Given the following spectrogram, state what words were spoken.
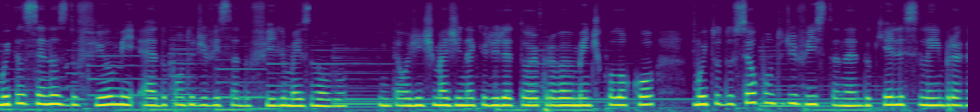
muitas cenas do filme é do ponto de vista do filho mais novo. Então, a gente imagina que o diretor provavelmente colocou muito do seu ponto de vista, né? Do que ele se lembra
